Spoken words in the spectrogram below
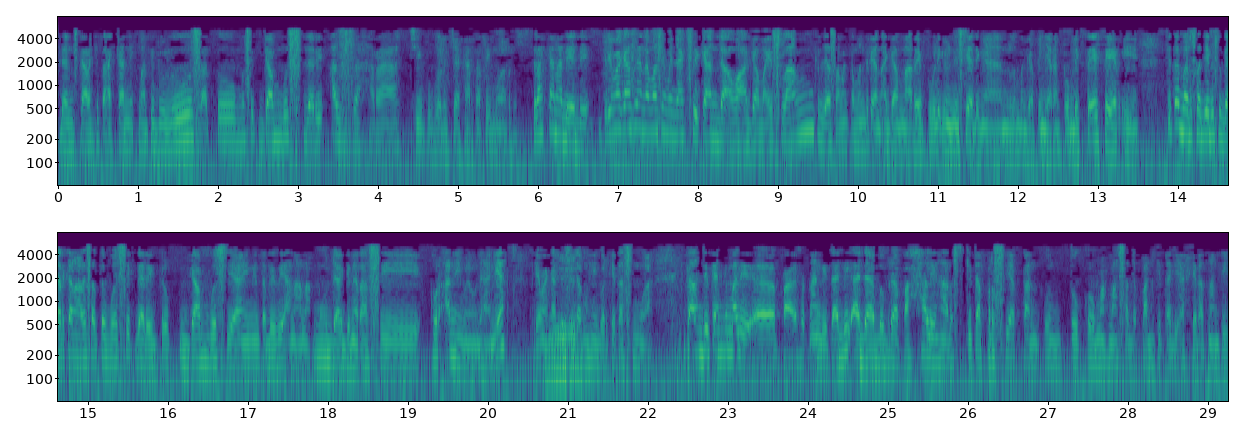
Dan sekarang kita akan nikmati dulu satu musik gambus dari Az-Zahra Cibubur Jakarta Timur. Silahkan adik-adik. Terima kasih anda masih menyaksikan dakwah agama Islam kerjasama Kementerian Agama Republik Indonesia dengan Lembaga Penyiaran Publik TVRI. Kita baru saja disegarkan oleh satu musik dari grup Gambus ya. Ini terdiri anak-anak muda generasi Qurani mudah-mudahan ya. Terima kasih Amin. sudah menghibur kita semua. Kita lanjutkan kembali eh, Pak Ustadz Nandi. Tadi ada beberapa hal yang harus kita persiapkan untuk rumah masa depan kita di akhirat nanti.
